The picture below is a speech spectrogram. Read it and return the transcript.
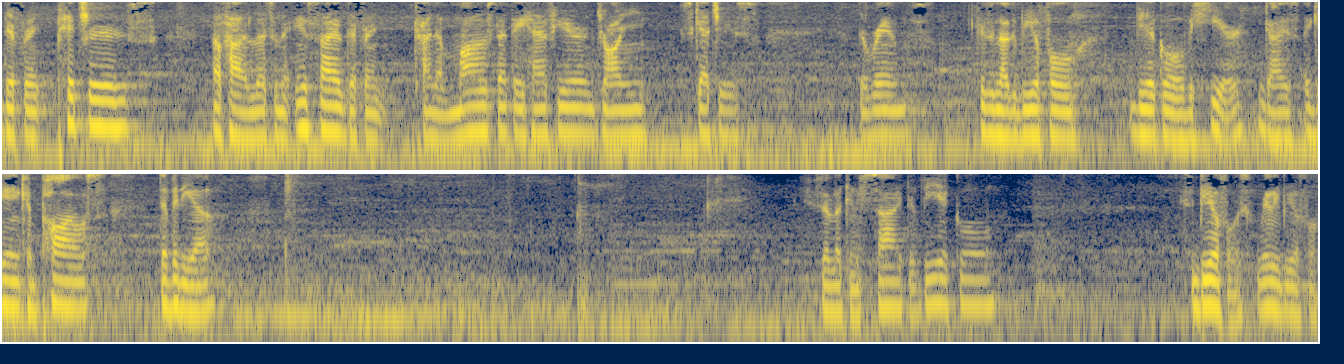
Different pictures of how it looks on the inside, different kind of models that they have here, drawing, sketches, the rims. Here's another beautiful vehicle over here. guys, again, you can pause the video. Here's a look inside the vehicle. It's beautiful, it's really beautiful.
